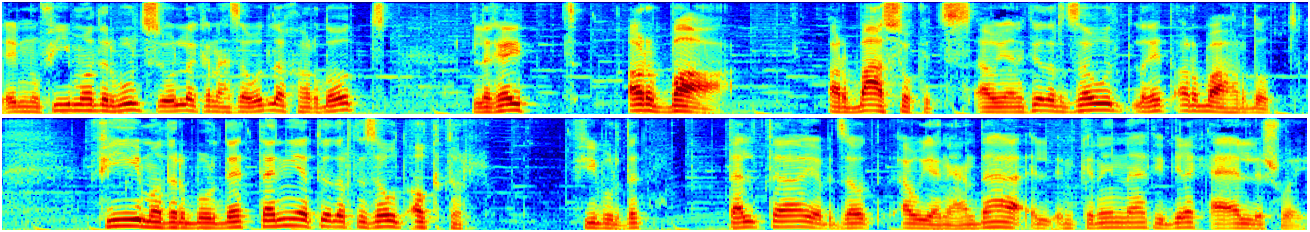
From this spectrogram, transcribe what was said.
لأنه في motherboards يقول لك أنا هزود لك hardات لغاية أربع أربع sockets أو يعني تقدر تزود لغاية أربع hardات. في motherboardات تانية بتقدر تزود أكتر. في بوردات تالتة يا بتزود أو يعني عندها الإمكانية إنها تدي لك أقل شوية.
